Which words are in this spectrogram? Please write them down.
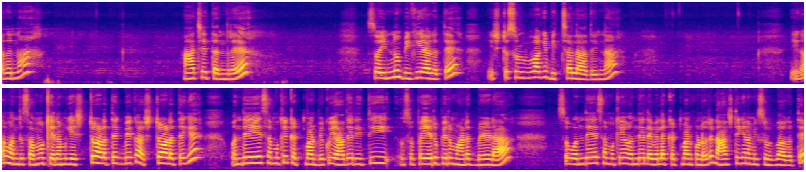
ಅದನ್ನು ಆಚೆ ತಂದರೆ ಸೊ ಇನ್ನೂ ಬಿಗಿ ಆಗುತ್ತೆ. ಇಷ್ಟು ಸುಲಭವಾಗಿ ಬಿಚ್ಚಲ್ಲ ಅದು ಇನ್ನು. ಈಗ ಒಂದು ಸಮಕ್ಕೆ ನಮಗೆ ಎಷ್ಟು ಅಳತೆಗೆ ಬೇಕೋ ಅಷ್ಟು ಅಳತೆಗೆ ಒಂದೇ ಸಮಕ್ಕೆ ಕಟ್ ಮಾಡಬೇಕು. ಯಾವುದೇ ರೀತಿ ಸ್ವಲ್ಪ ಏರುಪೇರು ಮಾಡೋದು ಬೇಡ. ಸೊ ಒಂದೇ ಸಮಕ್ಕೆ ಒಂದೇ ಲೆವೆಲಾಗಿ ಕಟ್ ಮಾಡ್ಕೊಂಡೋದ್ರೆ ಲಾಸ್ಟಿಗೆ ನಮಗೆ ಸುಲಭ ಆಗುತ್ತೆ.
